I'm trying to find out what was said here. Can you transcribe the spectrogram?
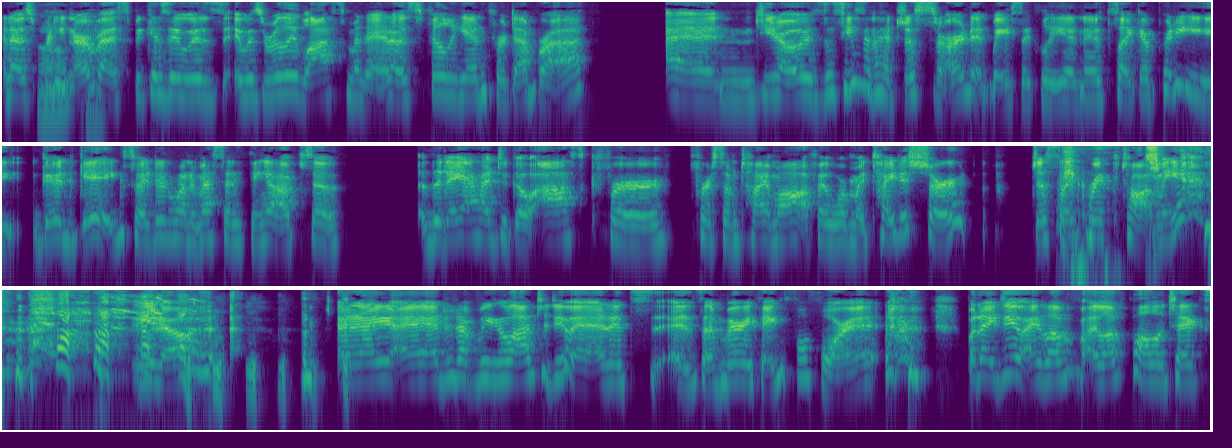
and I was pretty uh-huh. nervous because it was it was really last minute. I was filling in for Deborah and you know was, the season had just started basically and it's like a pretty good gig so i didn't want to mess anything up so the day i had to go ask for for some time off i wore my tightest shirt just like rick taught me you know? And I, I ended up being allowed to do it and it's it's i'm very thankful for it. But i do i love i love politics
